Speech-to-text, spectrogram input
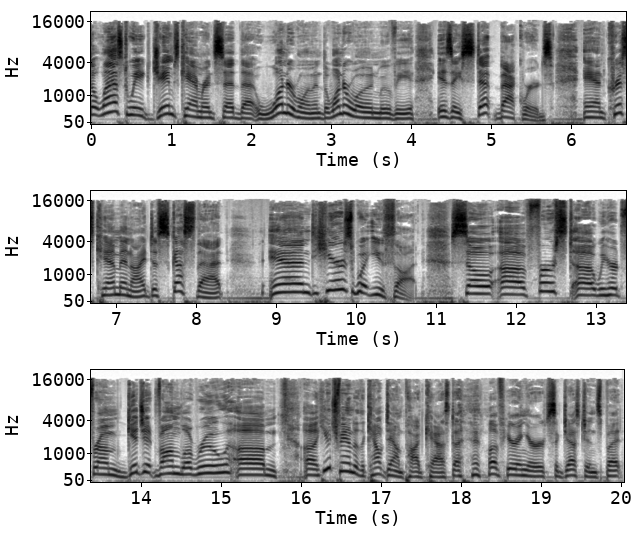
So last week, James Cameron said that Wonder Woman, the Wonder Woman movie, is a step backwards. And Chris Kim and I discussed that and here's what you thought. So, uh, first, uh, we heard from Gidget Von LaRue, um, a huge fan of the Countdown podcast. I love hearing her suggestions, but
